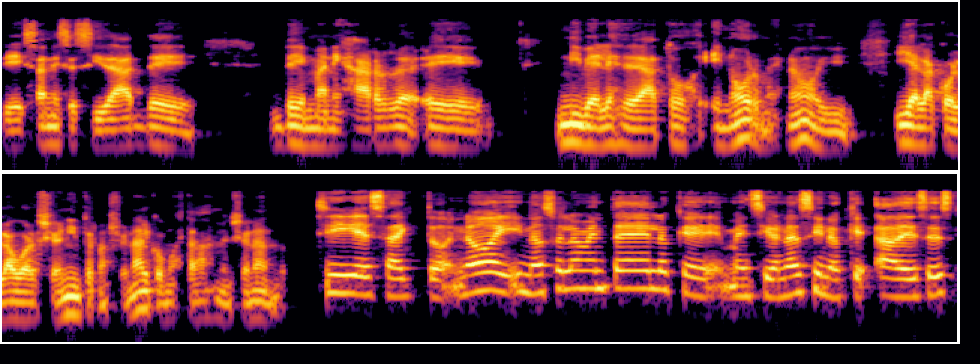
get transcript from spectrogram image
esa necesidad de, de manejar eh, niveles de datos enormes, ¿no? Y, y, a la colaboración internacional, como estabas mencionando. Sí, exacto. No, y no solamente lo que mencionas, sino que a veces,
